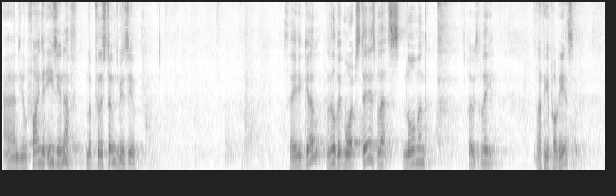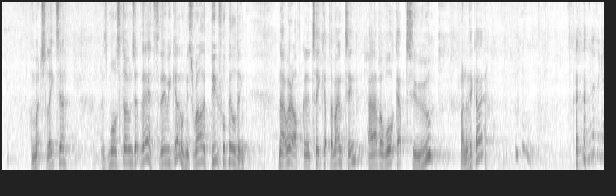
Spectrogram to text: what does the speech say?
and you'll find it easy enough. Look for the Stones Museum. So there you go. A little bit more upstairs, but that's Norman, supposedly. I think it probably is. And much later, there's more stones up there. So there we go. And it's a rather beautiful building. Now we're off, going to take up the mountain and have a walk up to one of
